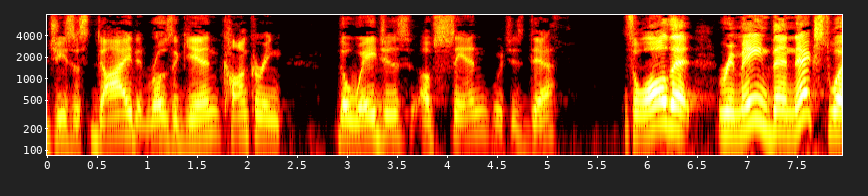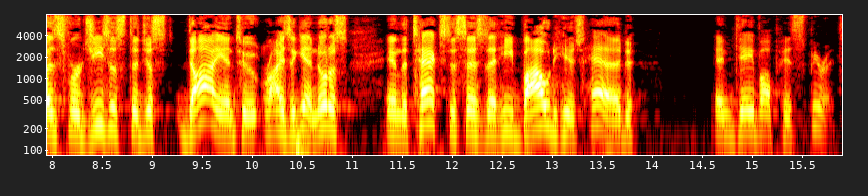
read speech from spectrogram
Jesus died and rose again, conquering the wages of sin, which is death. So all that remained then next was for Jesus to just die and to rise again. Notice in the text it says that he bowed his head and gave up his spirit.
